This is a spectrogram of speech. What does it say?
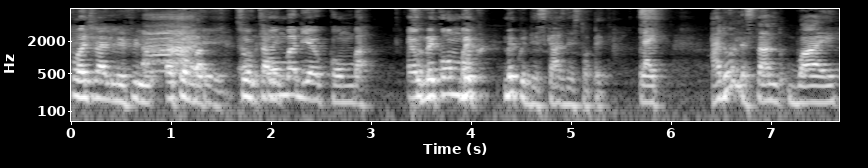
Punchline me feel. I come back. So, so Charlie, comba dear comba. so make, comba. make, make we discuss this topic. Like, I don't understand why.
